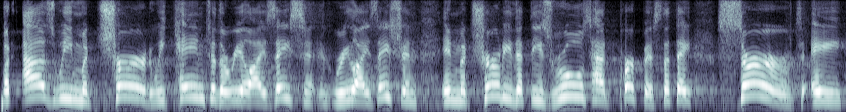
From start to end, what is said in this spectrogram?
But as we matured, we came to the realization, realization in maturity that these rules had purpose, that they served a,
